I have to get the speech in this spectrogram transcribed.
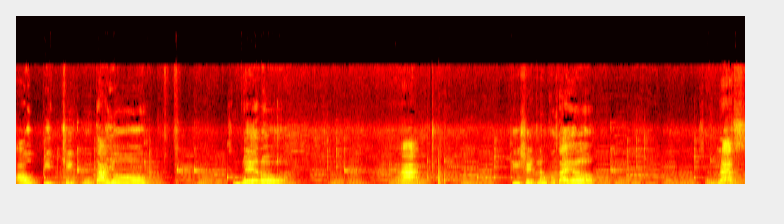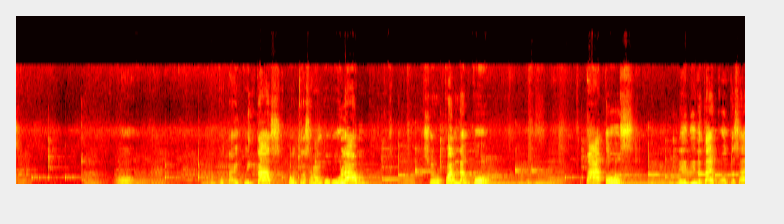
Outfit check po tayo. Sombrero. Ayan. T-shirt lang po tayo. Sunglass. Oh. Meron po tayo kwintas. Kontra sa mangkukulam. Sure fun lang po. Sapatos. Ready na tayo punta sa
